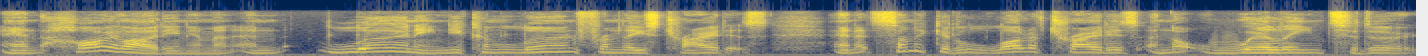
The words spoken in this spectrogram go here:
and highlighting them and, and, learning you can learn from these traders. And it's something that a lot of traders are not willing to do.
